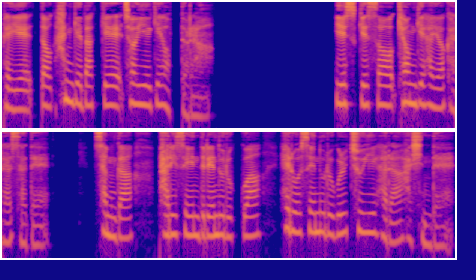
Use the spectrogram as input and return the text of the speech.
배에 떡 한 개밖에 저희에게 없더라. 예수께서 경계하여 가라사대 삼가 바리새인들의 누룩과 헤롯의 누룩을 주의하라 하신대.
